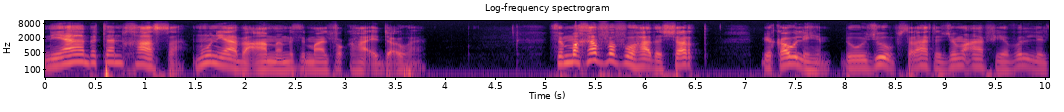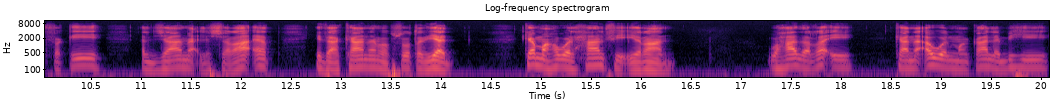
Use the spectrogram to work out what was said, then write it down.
نيابة خاصة مو نيابة عامة مثل ما الفقهاء يدعوها. ثم خففوا هذا الشرط بقولهم بوجوب صلاة الجمعة في ظل الفقيه الجامع للشرائط إذا كان مبسوط اليد كما هو الحال في إيران. وهذا الرأي كان أول من قال به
